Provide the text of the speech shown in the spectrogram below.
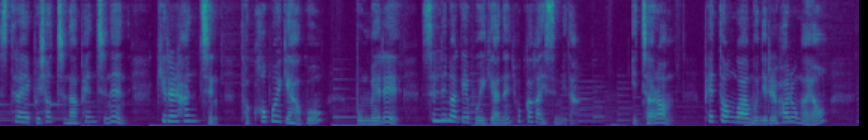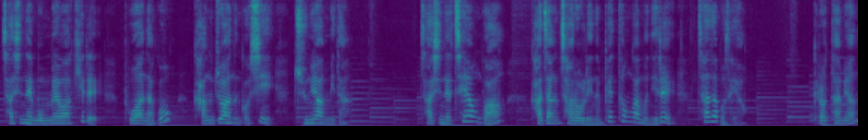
스트라이프 셔츠나 팬츠는 키를 한층 더 커 보이게 하고 몸매를 슬림하게 보이게 하는 효과가 있습니다. 이처럼 패턴과 무늬를 활용하여 자신의 몸매와 키를 보완하고 강조하는 것이 중요합니다. 자신의 체형과 가장 잘 어울리는 패턴과 무늬를 찾아보세요. 그렇다면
